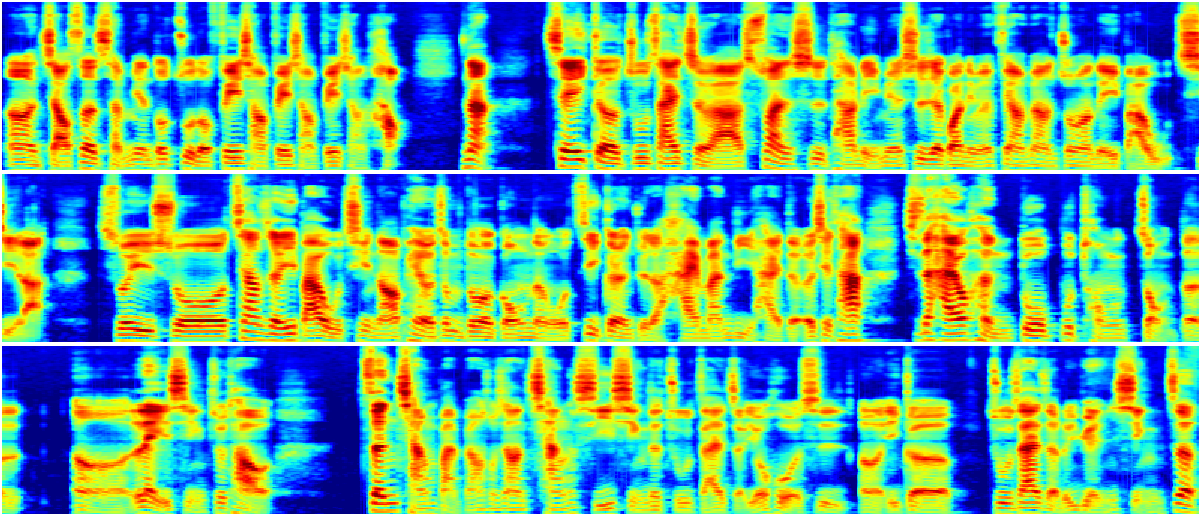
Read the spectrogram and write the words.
呃角色层面都做得非常非常非常好。那这个主宰者啊，算是它里面世界观里面非常非常重要的一把武器啦。所以说这样子的一把武器，然后配合这么多的功能，我自己个人觉得还蛮厉害的。而且它其实还有很多不同种的呃类型，就它有。增强版，比方说像强袭型的主宰者，又或者是呃一个主宰者的原型，这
